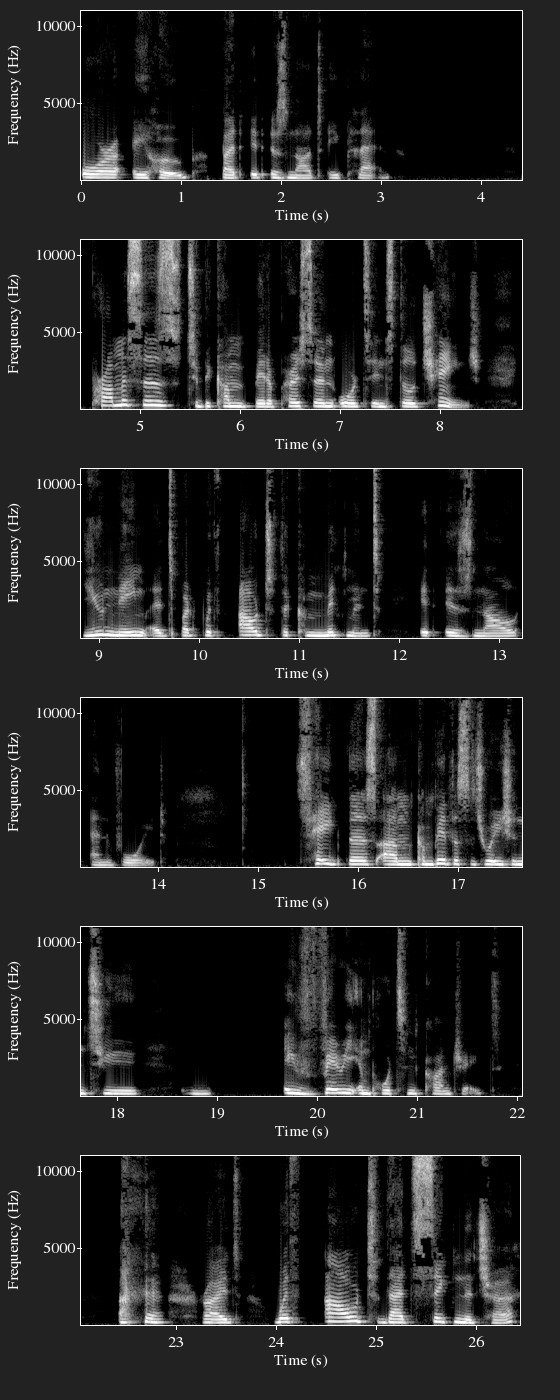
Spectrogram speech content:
or a hope, but it is not a plan. Promises to become a better person or to instill change you name it, but without the commitment, it is null and void. Take this, um, compare the situation to a very important contract, right? Without that signature,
